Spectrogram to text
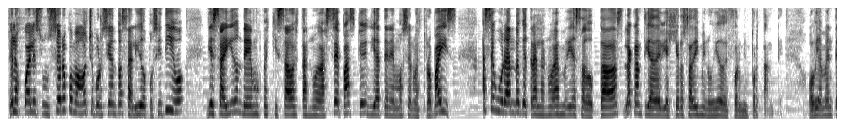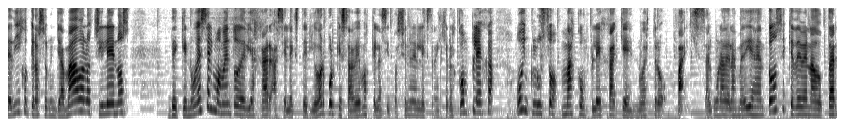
de los cuales un 0,8% ha salido positivo, y es ahí donde hemos pesquisado estas nuevas cepas que hoy día tenemos en nuestro país, asegurando que tras las nuevas medidas adoptadas, la cantidad de viajeros ha disminuido de forma importante. Obviamente dijo que quiero hacer un llamado a los chilenos de que no es el momento de viajar hacia el exterior porque sabemos que la situación en el extranjero es compleja o incluso más compleja que en nuestro país. Algunas de las medidas entonces que deben adoptar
